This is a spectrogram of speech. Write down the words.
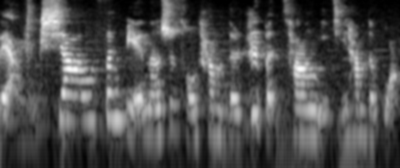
两箱，分别呢是从他们的日本仓以及他们的广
